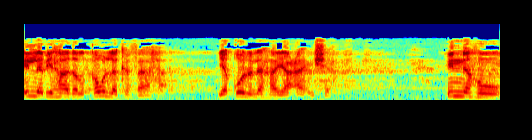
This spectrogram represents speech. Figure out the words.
إلا بهذا القول لكفاها. يقول لها يا عائشة إنه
